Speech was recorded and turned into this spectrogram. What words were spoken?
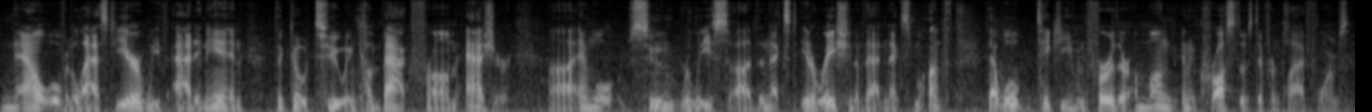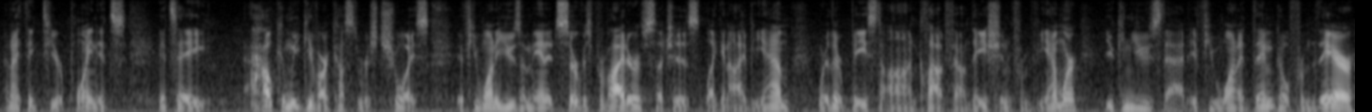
now, over the last year, we've added in the go to and come back from Azure. Uh, and we'll soon release uh, the next iteration of that next month that will take you even further among and across those different platforms. And I think to your point, it's, it's a how can we give our customers choice? If you want to use a managed service provider, such as like an IBM, where they're based on Cloud Foundation from VMware, you can use that. If you want to then go from there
